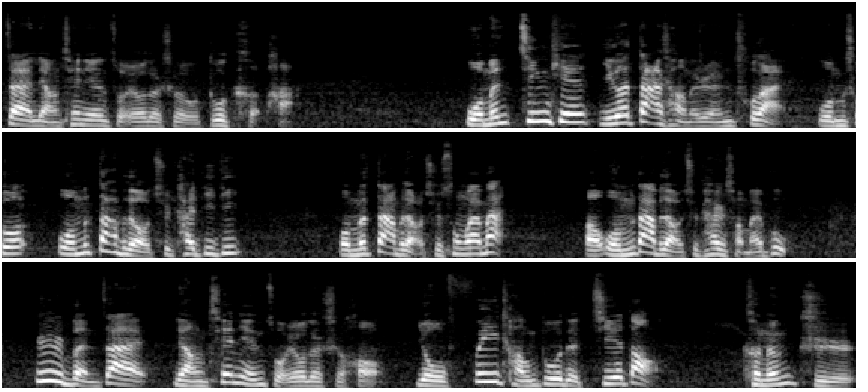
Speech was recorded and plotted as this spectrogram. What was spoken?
在两千年左右的时候有多可怕。我们今天一个大厂的人出来，我们说我们大不了去开滴滴，我们大不了去送外卖，啊，我们大不了去开个小卖部。日本在两千年左右的时候，有非常多的街道，可能只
